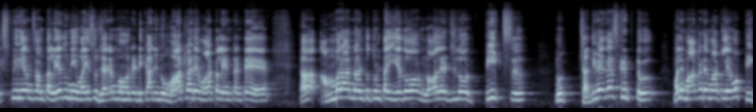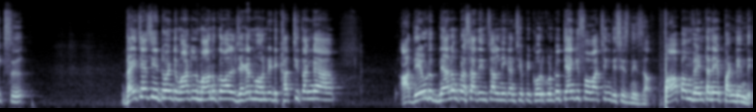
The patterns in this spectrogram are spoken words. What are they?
ఎక్స్పీరియన్స్ అంత లేదు నీ వయసు జగన్మోహన్ రెడ్డి. కానీ నువ్వు మాట్లాడే మాటలు ఏంటంటే అంబరాన్ని అంటుతుంటా ఏదో నాలెడ్జ్లో పీక్స్ నువ్వు చదివేదే స్క్రిప్ట్ మళ్ళీ మాట్లాడే మాటలేమో పీక్స్ దయచేసి ఇటువంటి మాటలు మానుకోవాలి జగన్మోహన్ రెడ్డి. ఖచ్చితంగా ఆ దేవుడు జ్ఞానం ప్రసాదించాలి నీకని చెప్పి కోరుకుంటూ thank you for watching this is Nizam పాపం వెంటనే పండింది.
